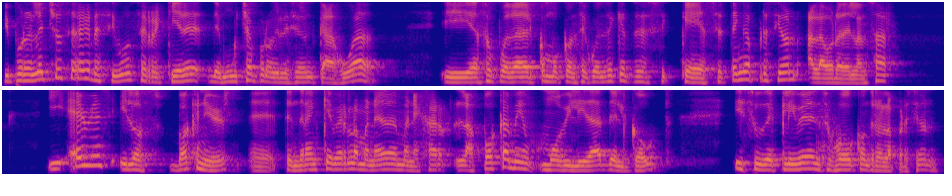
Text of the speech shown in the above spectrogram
Y por el hecho de ser agresivo se requiere de mucha progresión cada jugada. Y eso puede dar como consecuencia que, se tenga presión a la hora de lanzar. Y Arians y los Buccaneers eh, tendrán que ver la manera de manejar la poca movilidad del GOAT y su declive en su juego contra la presión,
